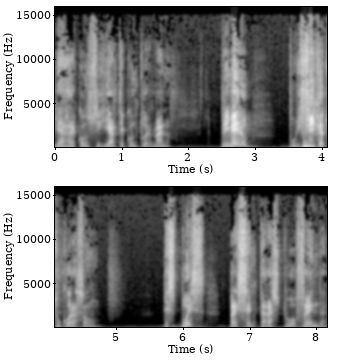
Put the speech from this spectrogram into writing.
ve a reconciliarte con tu hermano. Primero, purifica tu corazón. Después, presentarás tu ofrenda.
